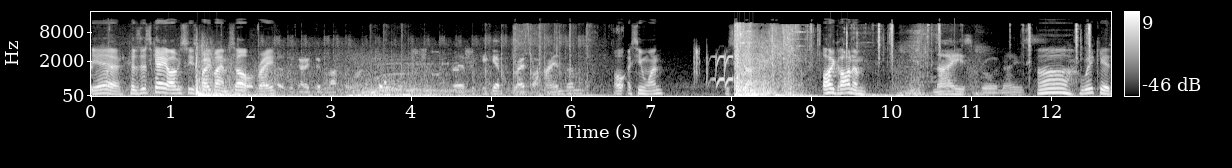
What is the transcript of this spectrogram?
Yeah, because this guy obviously is probably by himself, right? They got a good rocket. Uh, if we could get right behind them. Oh, I see one. I see. Oh, I got him. Nice, bro. Nice. Oh, wicked.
